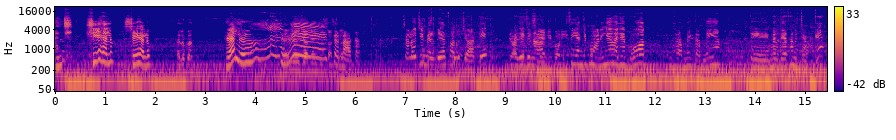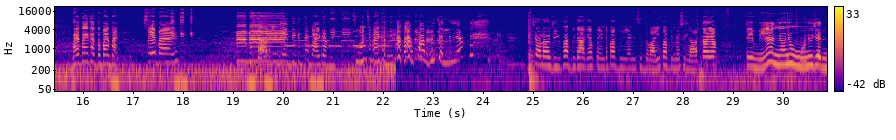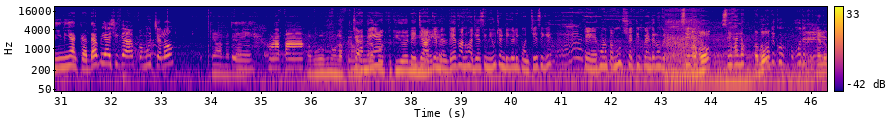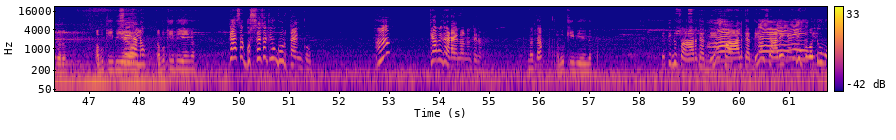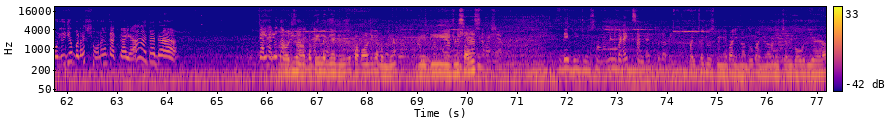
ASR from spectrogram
ਹਾਂਜੀ। Say hello say hello hello ਕਰ ਹੈਲੋ ਚੱਲ ਜੀ ਮਿਲਦੇ ਆ ਤੁਹਾਨੂੰ ਜਾ ਕੇ। ਹਜੇ ਜਨਾਬ। ਸੀਐਨਜੀ ਪਾਉਣੀ ਆ। ਹਜੇ ਬਹੁਤ ਡਰਾਮੇ ਕਰਨੇ ਆ। ਤੇ ਮਿਲਦੇ ਆ ਤੁਹਾਨੂੰ ਜਾ ਕੇ। ਬਾਏ ਬਾਏ ਕਰ ਦੋ ਬਾਏ ਬਾਏ ਸੇ ਬਾਏ ਕਿੱਥੇ ਬਾਏ ਕਰਨੀ। ਫੋਨ 'ਚ ਬਾਏ ਕਰਨੀ। ਭਾਬੀ ਚੱਲੀ ਆ। ਚਲੋ ਜੀ ਭਾਬੀ ਦਾ ਆ ਗਿਆ ਪਿੰਡ ਭਾਬੀ ਨੇ ਲੈਣੀ ਸੀ ਦਵਾਈ ਭਾਬੀ ਨੂੰ ਅਸੀਂ ਲਾਤਾ ਆ ਤੇ ਮੇਰਾ ਨੂੰ ਨੂੰ ਉਹਨੂੰ ਜੰਨੀ ਨਹੀਂ ਆ ਕਰਦਾ ਪਿਆ ਸੀਗਾ ਪੰਮੂ ਚਲੋ ਧਿਆਨ ਨਾਲ ਤੇ ਧਿਆਨ ਹੁਣ ਆਪਾਂ ਨਾਲ। ਅਬੂ ਅਬੂ ਨੂੰ ਲੱਗ ਪਿਆ ਜਾਂਦੇ ਮੇਰਾ ਆ ਪੁੱਤ ਕੀ ਹੋਇਆ ਤੇ ਜਾ ਕੇ ਮਿਲਦੇ ਆ ਤੁਹਾਨੂੰ ਹਜੇ ਅਸੀਂ ਨਿਊ ਚੰਡੀਗੜ੍ਹ ਹੀ ਪਹੁੰਚੇ ਸੀਗੇ ਤੇ ਹੁਣ ਪੰਮੂ ਛੇਤੀ ਪਿੰਡ ਨੂੰ say Abu say hello Abu ਦੇਖੋ ਉਹ ਦੇਖ ਰਹੀ हेलो करो अबू की से पिएगा हेलो। अबू की पिएगा कैसा गुस्से से क्यों घूरता है इनको हाँ क्या बिगाड़ा इन्होंने तेरा बता ਅਬੂ ਕੀ ਪੀਏਗਾ ये तेनू पाल करदे आ पाल करदे आ सारे कहंदे गोलू मोलू जी बड़ा सोना काका या दादा चल हेलो कर ਲੋ ਜੀ ਹੁਣ ਆਪਾਂ ਪੀਣ ਲੱਗੀਆਂ ਜੂਸ ਆਪਾਂ ਪਹੁੰਚ ਗਏ ਬੰਗੀਆਂ ਬੀਦੀ ਜੂਸ ਹਾਊਸ बेबी जूस हां मैंने बड़ा ही पसंद है इत्थों दा भी ਆਪਾਂ ਇੱਥੇ ਜੂਸ ਪੀਣੇ ਭਾਜੀ ਨਾਲ ਦੋ ਭਾਜੀ ਨਾਲ ਨੀਚਾ ਵੀ ਬਹੁਤ ਵਧੀਆ ਆ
